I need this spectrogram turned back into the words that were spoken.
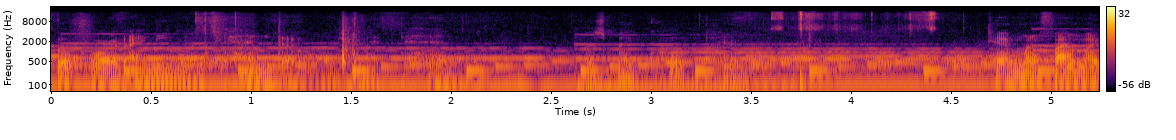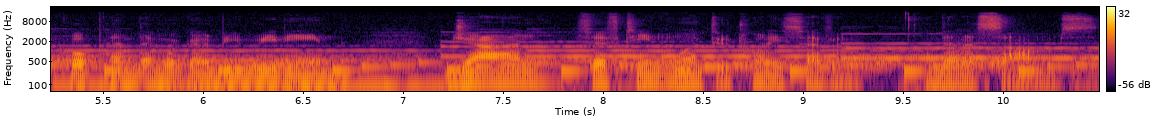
go forward. I need my pen though. Where's my pen? Where's my cool pen? Okay, I'm gonna find my cool pen, then we're gonna be reading John 15, 1 through 27, and then a Psalms.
